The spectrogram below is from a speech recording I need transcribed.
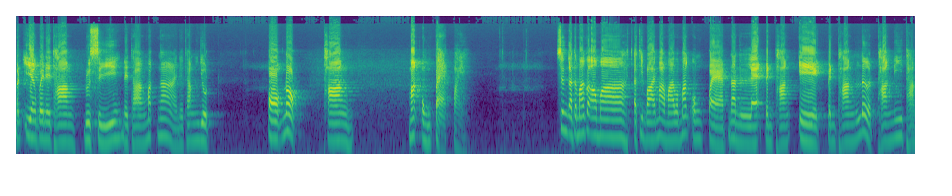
มันเอียงไปในทางฤาษีในทางมักง่าย ในทางหยุด ออกนอกทางมรรคองแปดไป ซึ่งอาตมาก็เอามาอธิบายมากมายว่ามรรคองแปดนั่นแหละเป็นทางเอกเป็นทางเลิศทางนี้ทาง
